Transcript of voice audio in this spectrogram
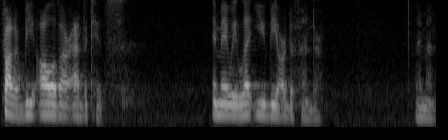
Father, be all of our advocates, and may we let you be our defender. Amen.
